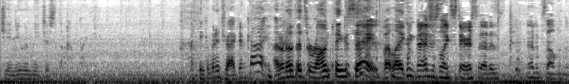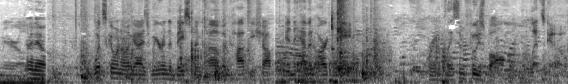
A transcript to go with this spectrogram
genuinely just thought like, I think I'm an attractive guy. I don't know if that's a wrong thing to say, but like, Matt just like stares at his at himself in the mirror. All I know. What's going on, guys? We are in the basement of a coffee shop, and they have an arcade. We're gonna play some foosball. Let's go.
